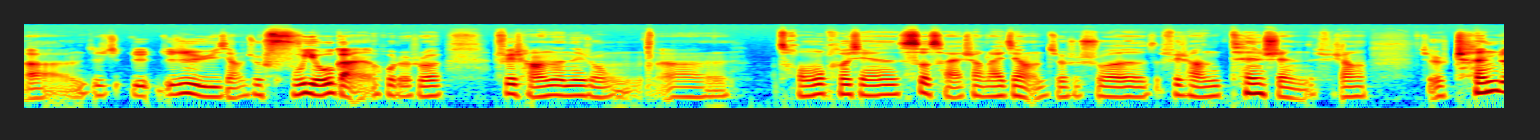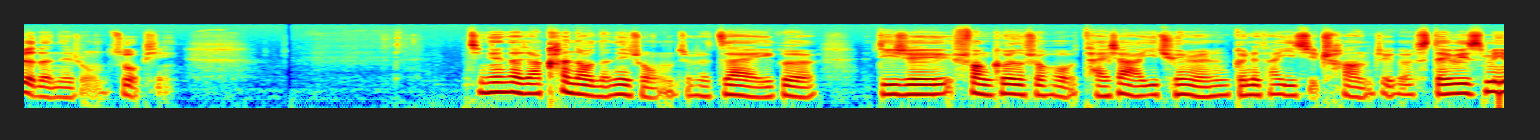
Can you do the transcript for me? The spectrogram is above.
呃，日日日语讲就是浮游感，或者说非常的那种，呃，从和弦色彩上来讲，就是说非常 tension，非常就是撑着的那种作品。今天大家看到的那种，就是在一个。DJ 放歌的时候，台下一群人跟着他一起唱这个《Stay with Me》，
